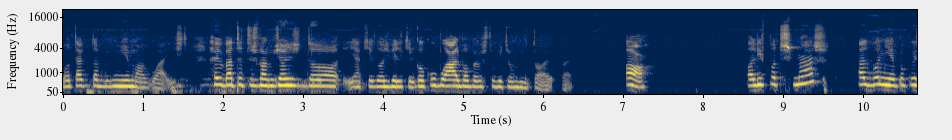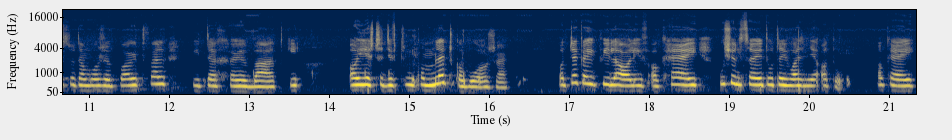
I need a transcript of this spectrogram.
bo tak to bym nie mogła iść. Chyba to też mam wziąć do jakiegoś wielkiego kubu albo po prostu wyciągnę torbę. O! Oliw potrzymasz? Albo nie, po prostu tam włożę portfel i te herbatki. O, jeszcze dziewczynkom mleczko włożę. Poczekaj chwilę, Oliw, okej. Usiądź sobie tutaj właśnie, o tu. Okej,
